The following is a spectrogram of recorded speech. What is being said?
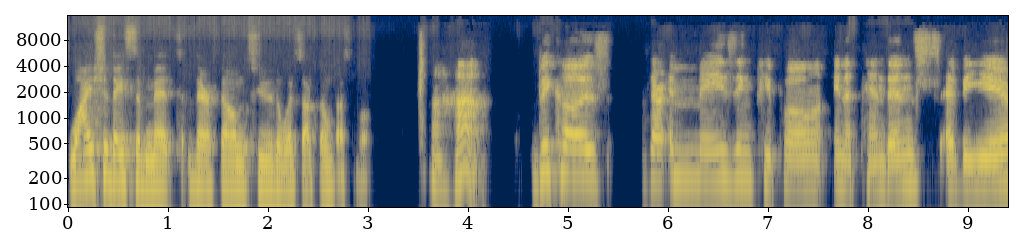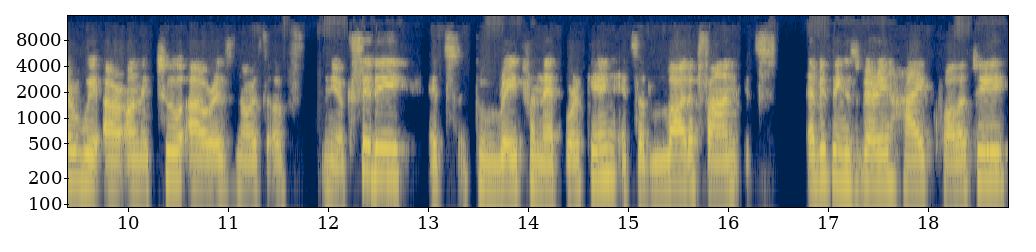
Why should they submit their film to the Woodstock Film Festival? Uh huh. Because there are amazing people in attendance every year. We are only two hours north of New York City. It's great for networking. It's a lot of fun. It's everything is very high quality.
